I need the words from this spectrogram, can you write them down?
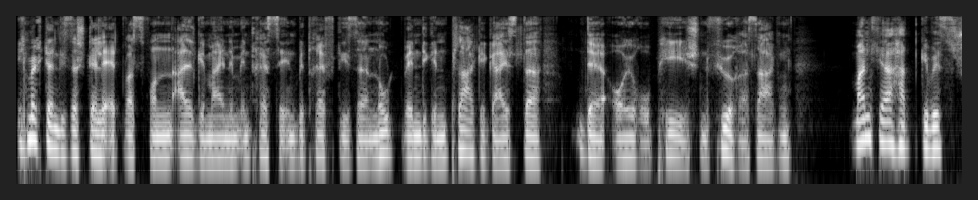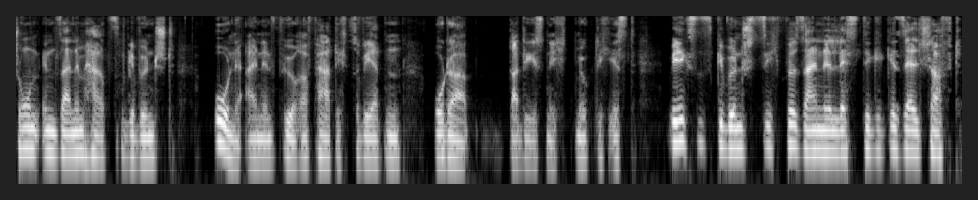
Ich möchte an dieser Stelle etwas von allgemeinem Interesse in Betreff dieser notwendigen Plagegeister der europäischen Führer sagen – Mancher hat gewiss schon in seinem Herzen gewünscht, ohne einen Führer fertig zu werden, oder, da dies nicht möglich ist, wenigstens gewünscht, sich für seine lästige Gesellschaft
